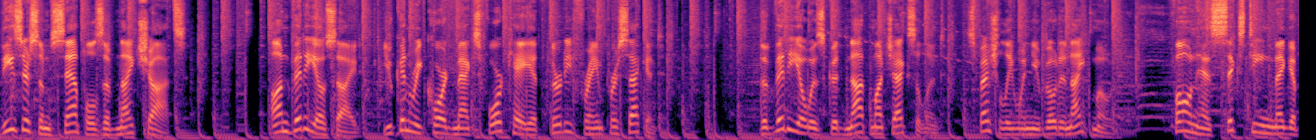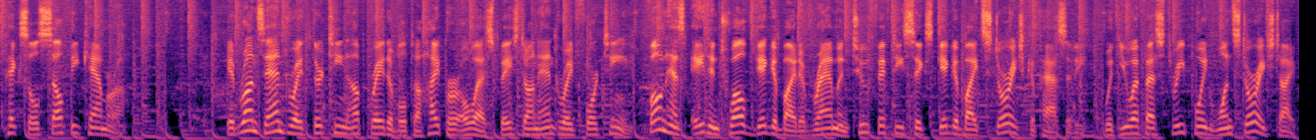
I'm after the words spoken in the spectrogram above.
These are some samples of night shots. On video side, you can record max 4K at 30 frame per second. The video is good not much excellent, especially when you go to night mode. Phone has 16 megapixel selfie camera. It runs Android 13 upgradable to Hyper OS based on Android 14. Phone has 8 and 12 GB of RAM and 256 GB storage capacity with UFS 3.1 storage type.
